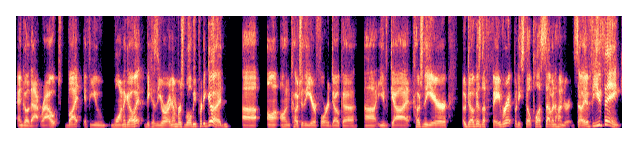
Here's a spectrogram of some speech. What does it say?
and go that route. But if you want to go it because your numbers will be pretty good uh, on, on coach of the year for Udoka, uh, you've got coach of the year. Udoka's the favorite, but he's still plus 700. So if you think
